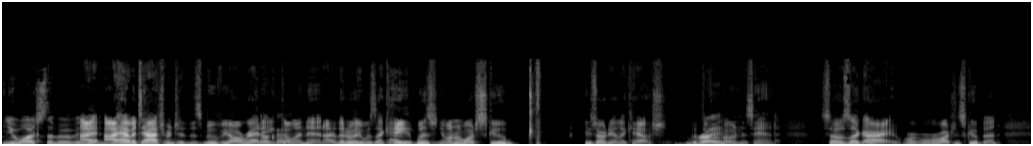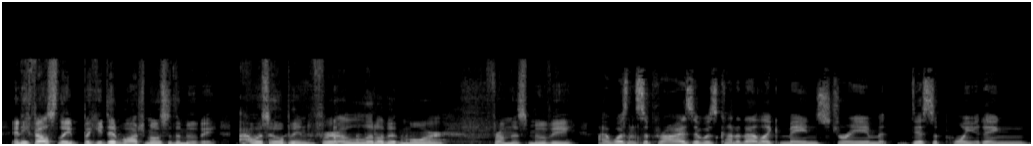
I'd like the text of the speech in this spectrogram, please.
You watched the movie. I, and- I have attachment to this movie already Okay. going in. I literally was like, "Hey, Winston, you want to watch Scoob?" He's already on the couch with Right. the remote in his hand. So I was like, "All right, we're, we're watching Scoob then." And he fell asleep, but he did watch most of the movie. I was hoping for a little bit more from this movie. I wasn't surprised. It was kind of that like mainstream, disappointing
